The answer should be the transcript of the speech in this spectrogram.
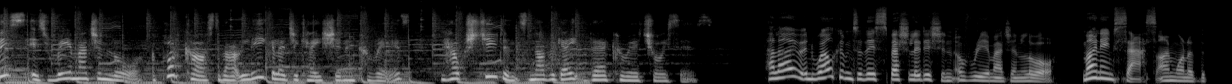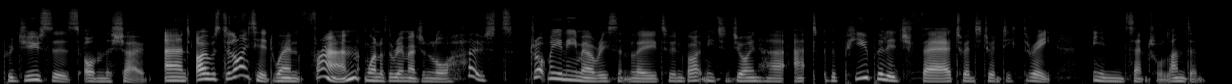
This is Reimagine Law, a podcast about legal education and careers to help students navigate their career choices. Hello, and welcome to this special edition of Reimagine Law. My name's Sass. I'm one of the producers on the show, and I was delighted when Fran, one of the Reimagine Law hosts, dropped me an email recently to invite me to join her at the Pupillage Fair 2023 in central London.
